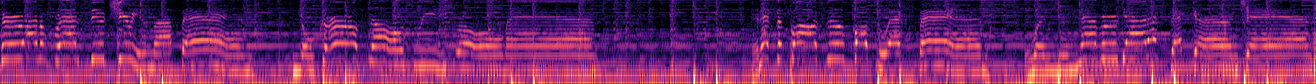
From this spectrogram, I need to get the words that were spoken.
There are no friends to cheer him up and no girls, no sweet romance. And it's impossible to expand when you never get a second chance.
